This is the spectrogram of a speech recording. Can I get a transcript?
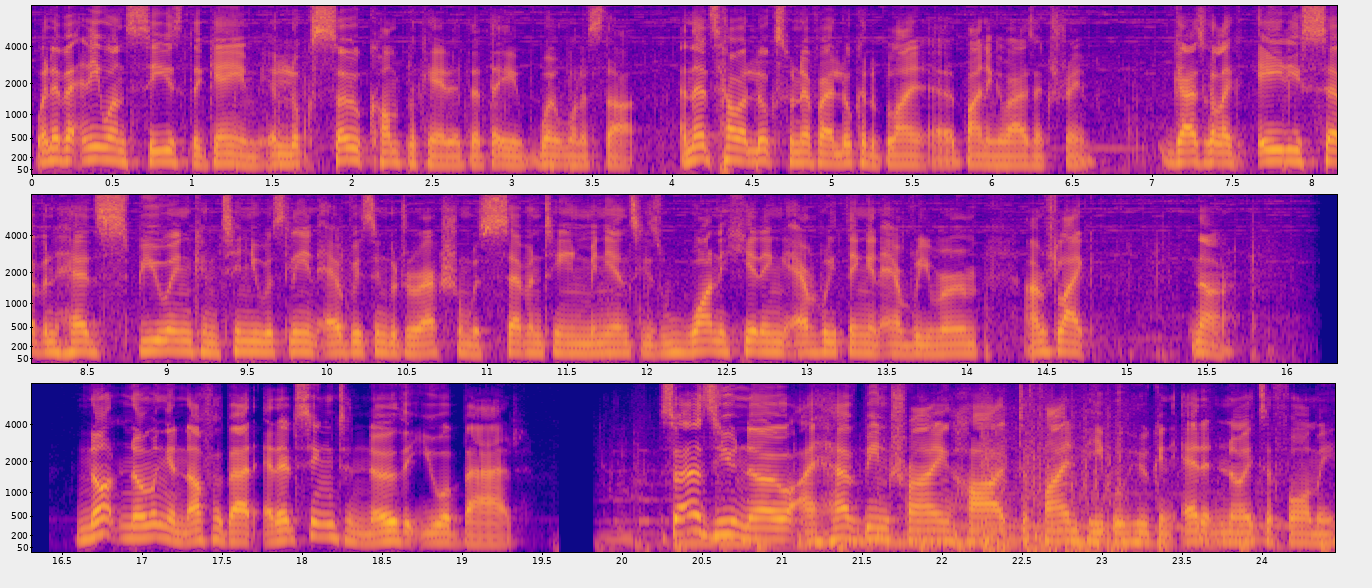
whenever anyone sees the game, it looks so complicated that they won't want to start. And that's how it looks whenever I look at a blind, uh, Binding of Isaac stream. Guy's got like 87 heads spewing continuously in every single direction with 17 minions. He's one hitting everything in every room. I'm just like, no. Not knowing enough about editing to know that you are bad. So as you know, I have been trying hard to find people who can edit Noita for me,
